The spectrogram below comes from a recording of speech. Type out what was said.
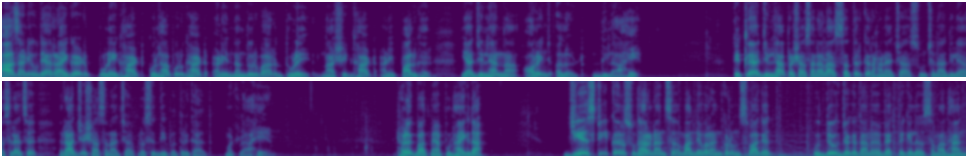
आज आणि उद्या रायगड पुणे घाट कोल्हापूर घाट आणि नंदुरबार धुळे नाशिक घाट आणि पालघर या जिल्ह्यांना ऑरेंज अलर्ट दिला आहे. तिथल्या जिल्हा प्रशासनाला सतर्क राहण्याच्या सूचना दिल्या असल्याचं राज्य शासनाच्या प्रसिद्धीपत्रकात म्हटलं आहे. ठळक बातम्या पुन्हा एकदा. जीएसटी कर सुधारणांचं मान्यवरांकडून स्वागत. उद्योग जगतानं व्यक्त केलं समाधान.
